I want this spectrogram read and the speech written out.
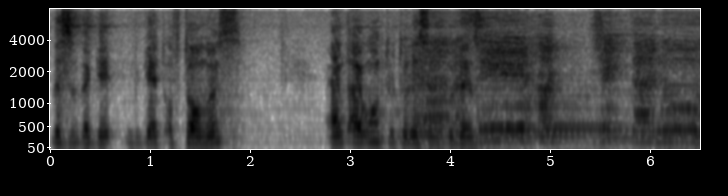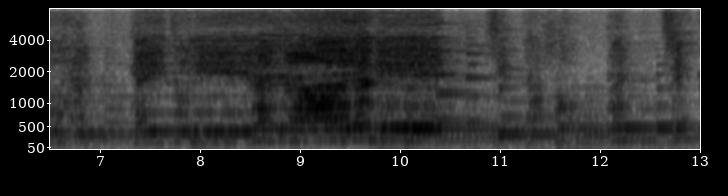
this is the gate, the gate of Thomas. And I want you to listen to this. جئت نورا كي تنير العالمين جئت حبا جئت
